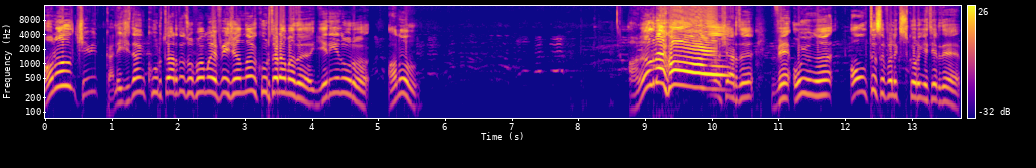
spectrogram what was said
Anıl çevir. Kaleciden kurtardı topu ama Efecan'dan kurtaramadı. Geriye doğru Anıl. Anıl ve gol! Başardı ve oyuna 6-0'lık skoru getirdi.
